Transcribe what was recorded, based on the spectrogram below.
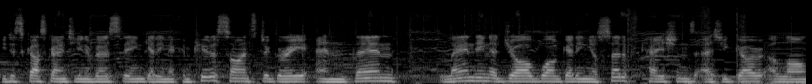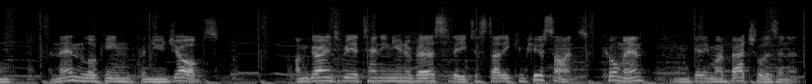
You discussed going to university and getting a computer science degree and then landing a job while getting your certifications as you go along and then looking for new jobs. I'm going to be attending university to study computer science. Cool, man. I'm getting my bachelor's in it.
